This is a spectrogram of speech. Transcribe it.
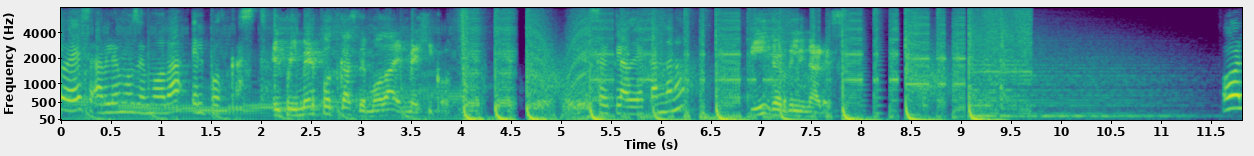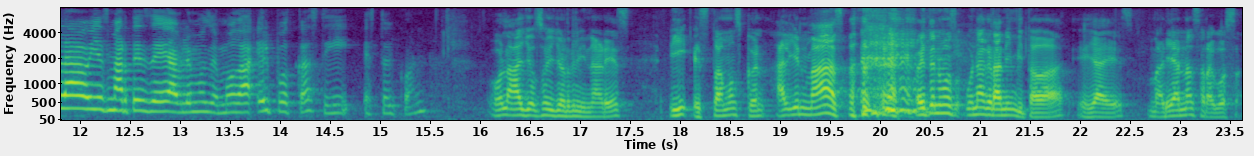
Esto es Hablemos de Moda, el podcast. El primer podcast de moda en México. Soy Claudia Cándano. Y Jordi Linares. Hola, hoy es martes de Hablemos de Moda, el podcast, y estoy con... Hola, yo soy Jordi Linares y estamos con alguien más. hoy tenemos una gran invitada, ella es Mariana Zaragoza.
